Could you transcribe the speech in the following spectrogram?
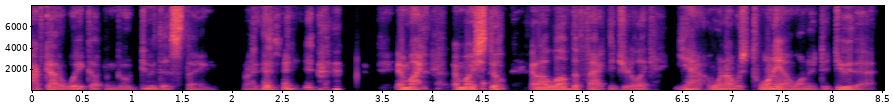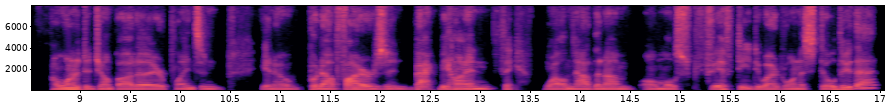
I've got to wake up and go do this thing, right? am I am I still? And I love the fact that you're like, yeah. When I was 20, I wanted to do that. I wanted to jump out of airplanes and, you know, put out fires and back behind. Well, now that I'm almost 50, do I want to still do that?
